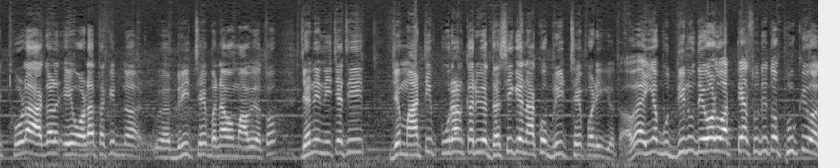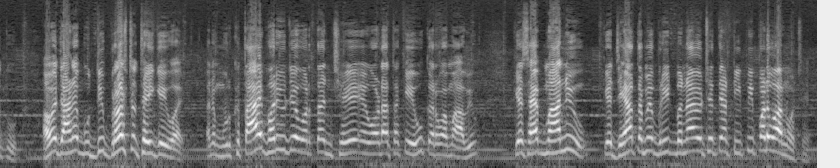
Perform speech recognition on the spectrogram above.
એક થોડા આગળ એ ઓડા થકી બ્રિજ છે બનાવવામાં આવ્યો હતો. જેની નીચેથી જે માટી પુરાણ કર્યું ધસી ગઈ આખો બ્રિજ છે પડી ગયો હતો. હવે અહીંયા બુદ્ધિનું દેવાળું અત્યાર સુધી તો ફૂક્યું હતું. હવે જાણે બુદ્ધિ ભ્રષ્ટ થઈ ગઈ હોય. અને મૂર્ખતાએ ભર્યું જે વર્તન છે એ ઓડા થકી એવું કરવામાં આવ્યું કે સાહેબ માન્યું કે જ્યાં તમે બ્રિજ બનાવ્યો છે ત્યાં ટીપી પડવાનો છે.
